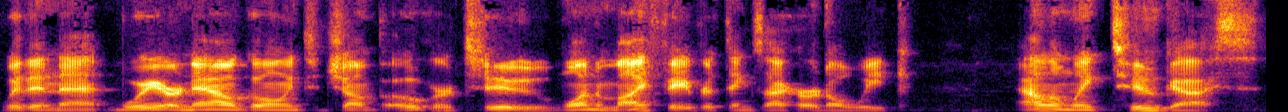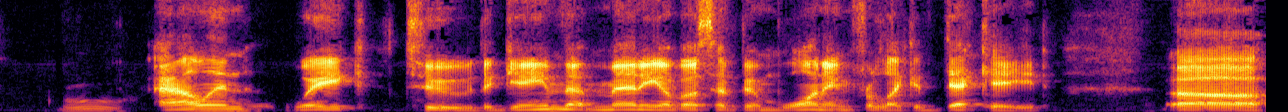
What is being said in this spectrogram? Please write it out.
within that. We are now going to jump over to one of my favorite things I heard all week Alan Wake 2, guys. Ooh. Alan Wake 2, the game that many of us have been wanting for like a decade. Uh,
